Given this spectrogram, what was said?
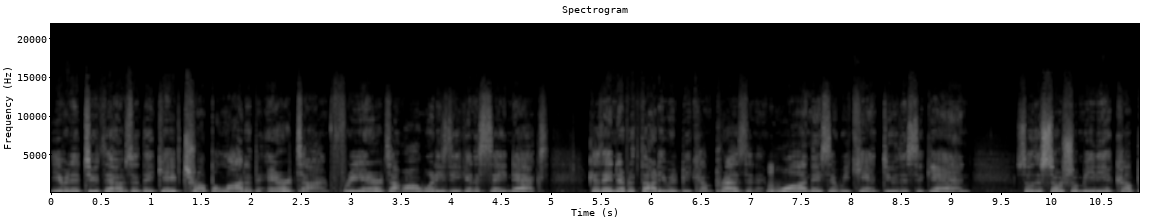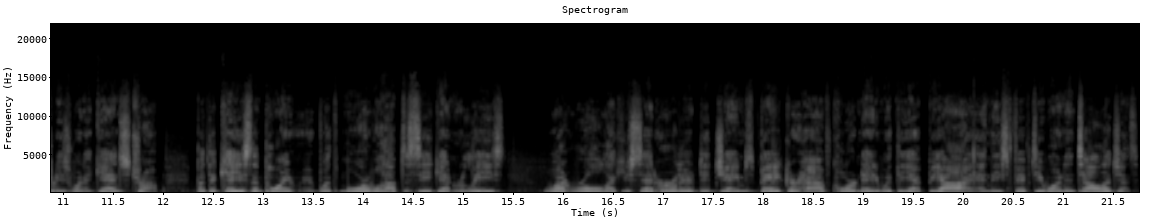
even in 2000, they gave Trump a lot of airtime, free airtime. Oh, what is he going to say next? Because they never thought he would become president. Hmm. One, they said, we can't do this again. So the social media companies went against Trump. But the case in point with more we'll have to see getting released. What role, like you said earlier, did James Baker have coordinating with the FBI and these 51 intelligence?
